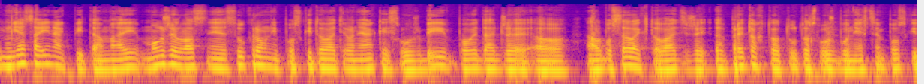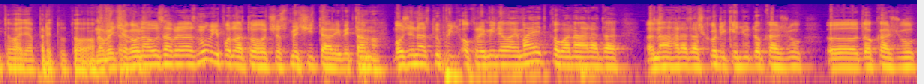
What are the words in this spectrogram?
Mňa sa inak pýtam aj, môže vlastne súkromný poskytovateľ nejakej služby povedať, že, alebo selektovať, že e, pre tohto túto službu nechcem poskytovať a pre túto... No veď ona uzavrela zmluvy podľa toho, čo sme čítali. Veď tam ano. môže nastúpiť okrem iného aj majetková náhrada, náhrada škody, keď ju dokážu, e, dokážu e,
